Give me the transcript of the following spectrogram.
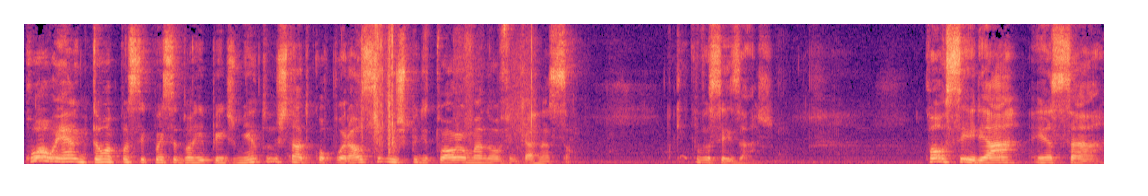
qual é então a consequência do arrependimento no estado corporal se no espiritual é uma nova encarnação? O que, é que vocês acham? Qual será essa,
